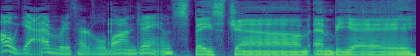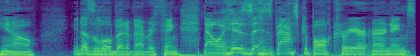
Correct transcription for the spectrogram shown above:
Oh yeah, everybody's heard of LeBron James. Space Jam, NBA, you know, he does a little bit of everything. Now his his basketball career earnings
